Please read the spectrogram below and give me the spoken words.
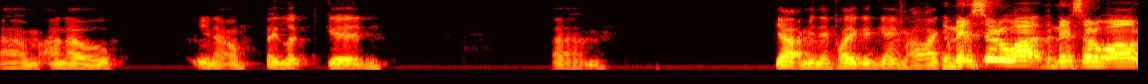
Um, I know, you know, they looked good. Um, yeah, I mean they play a good game. I like the them. Minnesota Wild. The Minnesota Wild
